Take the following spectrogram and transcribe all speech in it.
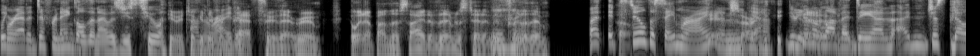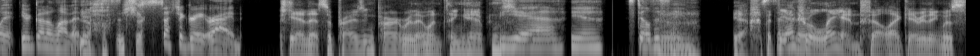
we were at a different angle than I was used to. Yeah, we took On a the different path through that room. It went up on the side of them instead of in front of them. But it's Oh. still the same ride, Dan, and sorry. yeah, you're gonna love it, Dan. I just know it. You're gonna love it. Yeah, It's, it's sure. such a great ride. Yeah, that surprising part where that one thing happens. Yeah, yeah. Still the same. Mm, yeah, but So the good. actual land felt like everything was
